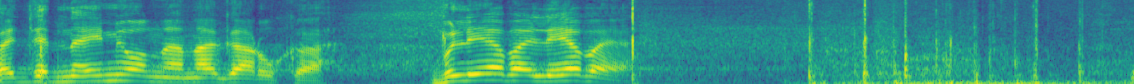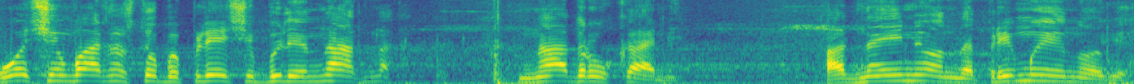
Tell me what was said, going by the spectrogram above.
Одноименная нога, рука. Влево, левая. Очень важно, чтобы плечи были над, над руками. Одноименно, прямые ноги.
